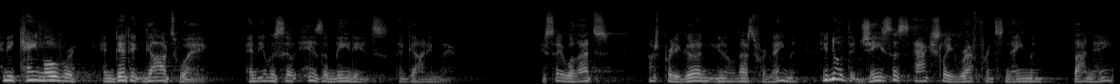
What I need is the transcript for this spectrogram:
And he came over and did it God's way. And it was his obedience that got him there. You say, well, that's, that's pretty good. You know, that's for Naaman. Do you know that Jesus actually referenced Naaman by name?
